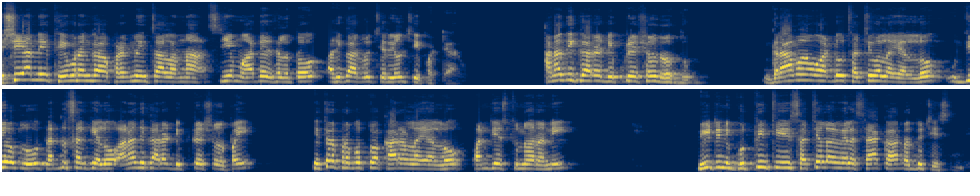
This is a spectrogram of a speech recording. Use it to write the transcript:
విషయాన్ని తీవ్రంగా పరిగణించాలన్న సీఎం ఆదేశాలతో అధికారులు చర్యలు చేపట్టారు. అనధికార డిప్యుటేషన్ రద్దు. గ్రామ వార్డు సచివాలయాల్లో ఉద్యోగులు పెద్ద సంఖ్యలో అనధికార డిప్యుటేషన్లపై ఇతర ప్రభుత్వ కార్యాలయాల్లో పనిచేస్తున్నారని వీటిని గుర్తించి సచివాలయాల శాఖ రద్దు చేసింది.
